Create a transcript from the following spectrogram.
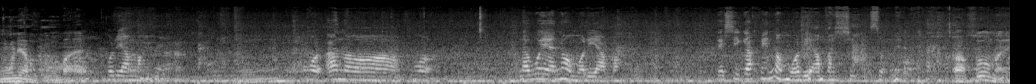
森山君うまい森山。区もあのーも名古屋の森山。区で滋賀県の森山市ですね。あそうなんや。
